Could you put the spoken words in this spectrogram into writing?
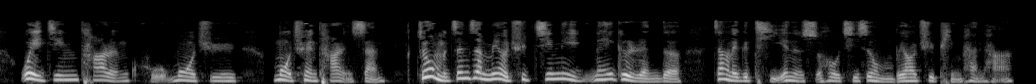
“未经他人苦，莫居莫劝他人善”。所以，我们真正没有去经历那一个人的这样的一个体验的时候，其实我们不要去评判他。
